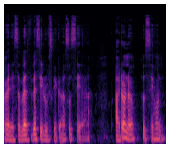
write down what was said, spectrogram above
Vanessa, hvad, hvad siger du, vi skal gøre? Så siger jeg, I don't know. Så siger hun,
